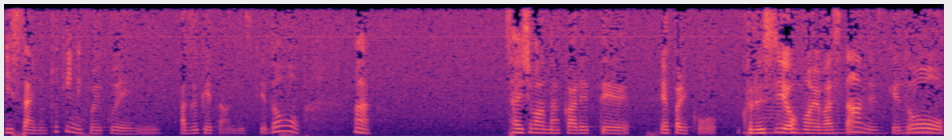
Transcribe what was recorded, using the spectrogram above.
1歳の時に保育園に預けたんですけど、まあ、最初は泣かれて、やっぱりこう、苦しい思いはしたんですけど、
